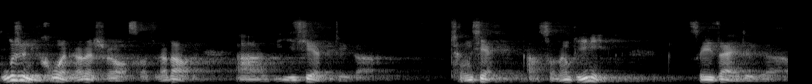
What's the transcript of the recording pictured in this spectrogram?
不是你获得的时候所得到的啊一切的这个呈现啊所能比拟的，所以在这个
